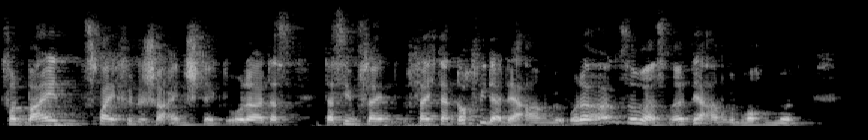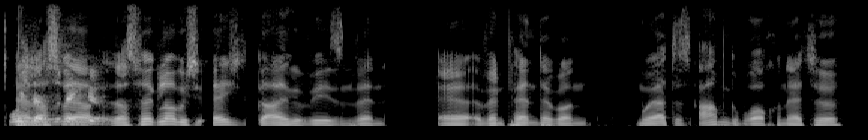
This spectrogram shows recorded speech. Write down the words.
von beiden zwei Finisher einsteckt oder dass, dass ihm vielleicht, vielleicht dann doch wieder der Arm, oder irgend sowas, ne, der Arm gebrochen wird. Wo ich dann das so wäre, wäre, glaube ich, echt geil gewesen, wenn, äh, wenn Pentagon Muertes Arm gebrochen hätte,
